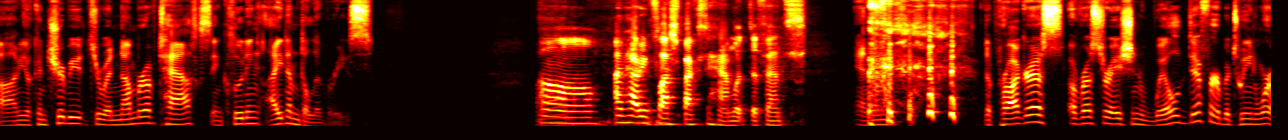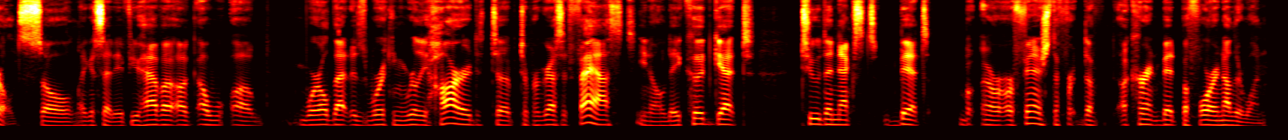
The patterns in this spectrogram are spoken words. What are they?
Um, you'll contribute through a number of tasks, including item deliveries. Oh, I'm having flashbacks to Hamlet defense. And then the progress of restoration will differ between worlds. So, like I said, if you have a, a, a, a world that is working really hard to, to progress it fast, you know, they could get to the next bit or, or finish the, the a current bit before another one.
